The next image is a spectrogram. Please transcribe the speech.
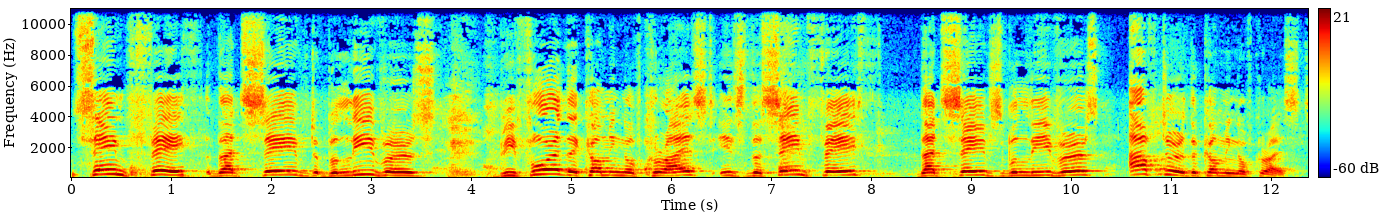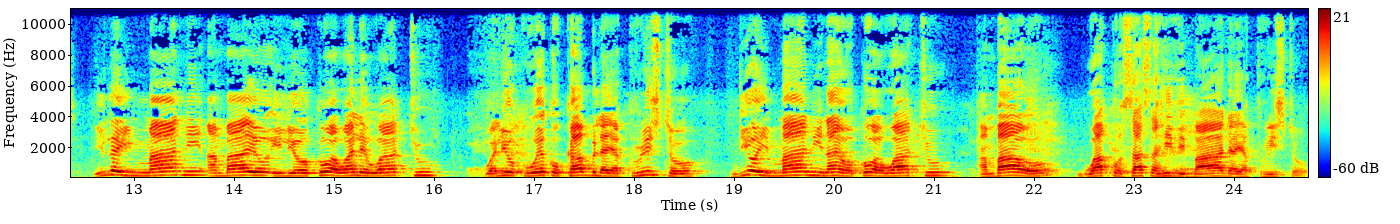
same faith that saved believers before the coming of Christ is the same faith that saves believers after the coming of Christ. Ile imani ambayo iliokoa wale watu waliokuweko kabla ya Kristo ndiyo imani inayookoa watu ambao wako sasa hivi baada ya Kristo.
